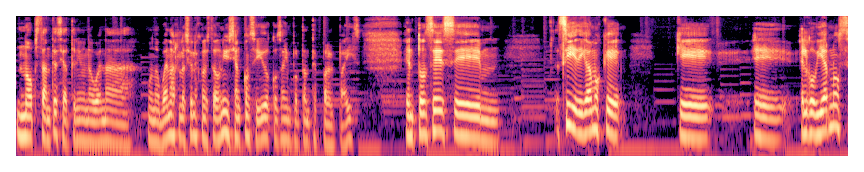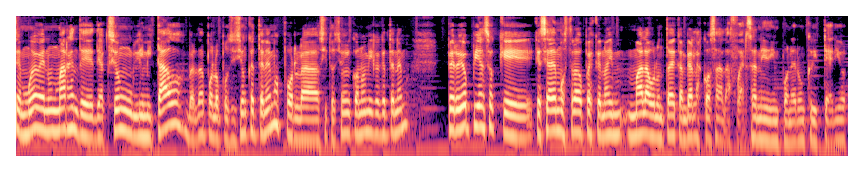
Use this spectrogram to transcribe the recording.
No obstante, se ha tenido una buena, unas buenas relaciones con Estados Unidos y se han conseguido cosas importantes para el país. Entonces, em, sí, digamos que, que eh, el gobierno se mueve en un margen de, de, acción limitado, ¿verdad? Por la oposición que tenemos, por la situación económica que tenemos, pero yo pienso que, se ha demostrado pues que no hay mala voluntad de cambiar las cosas a la fuerza ni de imponer un criterio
